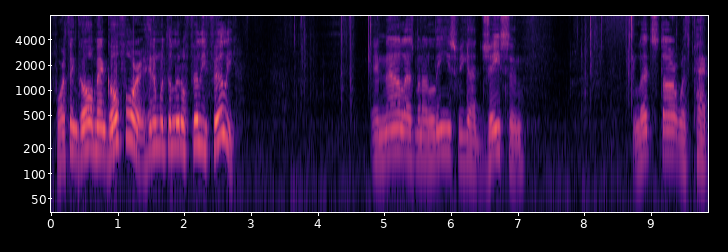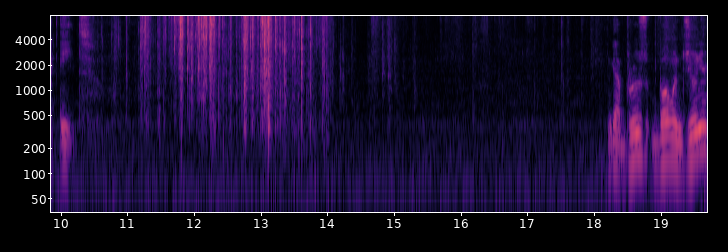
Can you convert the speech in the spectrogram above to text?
Fourth and goal, man. Go for it. Hit him with the little Philly Philly. And now, last but not least, we got Jason. Let's start with pack 8. We got Bruce Brown Jr.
